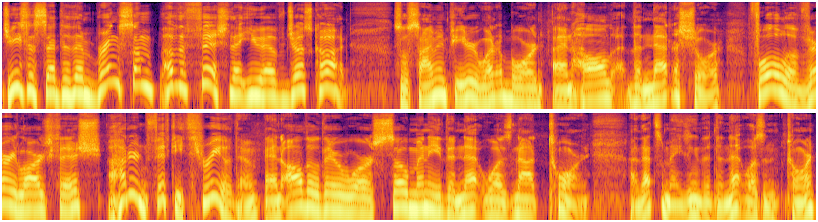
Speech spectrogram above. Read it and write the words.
Jesus said to them, Bring some of the fish that you have just caught. So Simon Peter went aboard and hauled the net ashore, full of very large fish, 153 of them. And although there were so many, the net was not torn. And that's amazing that the net wasn't torn.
